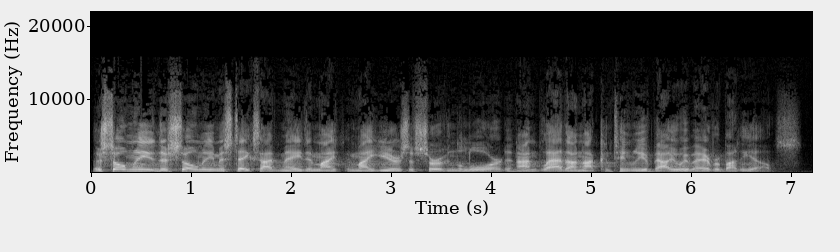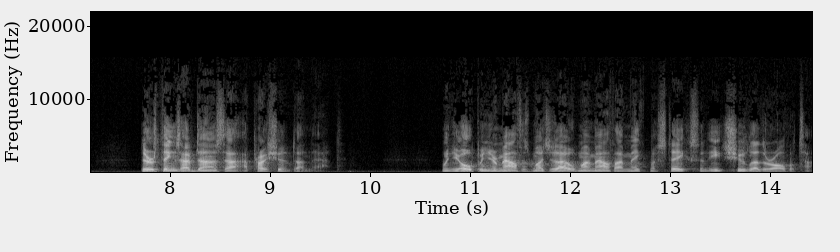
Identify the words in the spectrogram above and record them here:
There's so many, there's so many mistakes I've made in my, in my years of serving the Lord, and I'm glad I'm not continually evaluated by everybody else. There are things I've done that I probably shouldn't have done that. When you open your mouth as much as I open my mouth, I make mistakes and eat shoe leather all the time.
